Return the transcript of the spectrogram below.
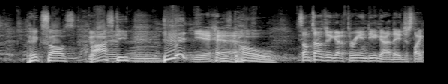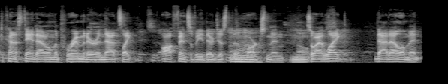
like. Pick sauce. Oski. yeah. Let's go. Sometimes when you got a three and D guy, they just like to kind of stand out on the perimeter, and that's like offensively they're just the marksman. Uh-huh. No. So I like that element.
